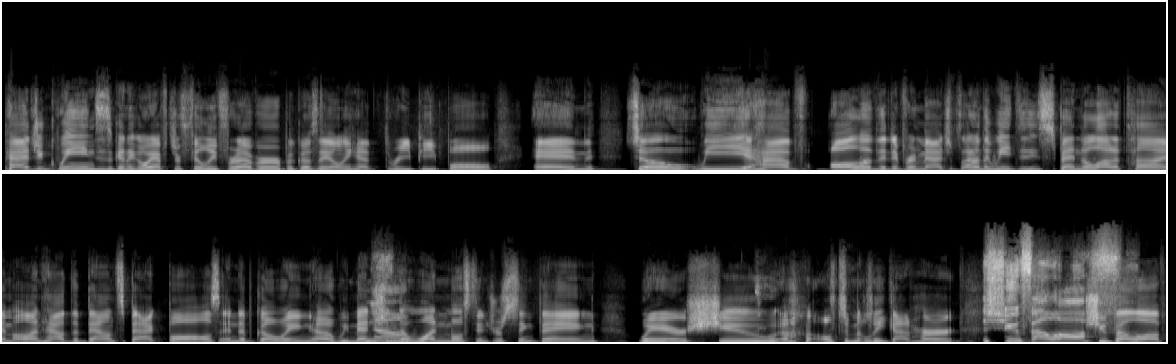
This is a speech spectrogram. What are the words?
Pageant Queens is going to go after Philly forever because they only had three people, and so we have all of the different matchups. I don't think we need to spend a lot of time on how the bounce back balls end up going. Uh, we mentioned No. the one most interesting thing where Shu ultimately got hurt. The shoe fell off. Shoe fell off.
